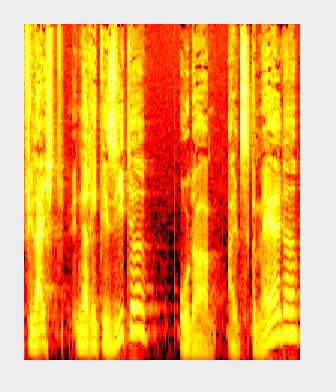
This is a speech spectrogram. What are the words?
Vielleicht in der Requisite oder als Gemälde?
